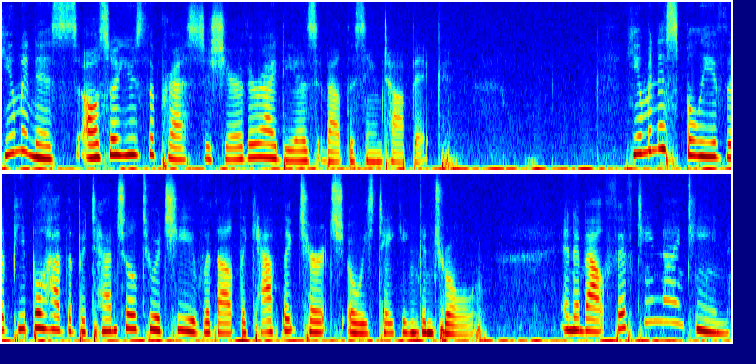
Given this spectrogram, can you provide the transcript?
Humanists also used the press to share their ideas about the same topic. Humanists believe that people had the potential to achieve without the Catholic Church always taking control. In about 1519,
